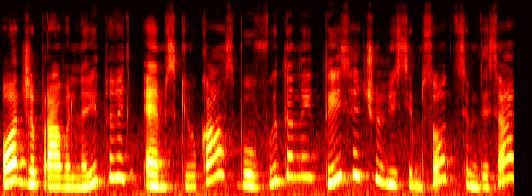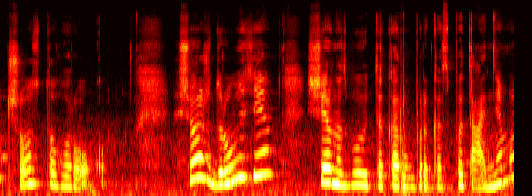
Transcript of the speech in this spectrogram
Отже, правильна відповідь Емський указ був виданий 1876 року. Що ж, друзі, ще в нас буде така рубрика з питаннями.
